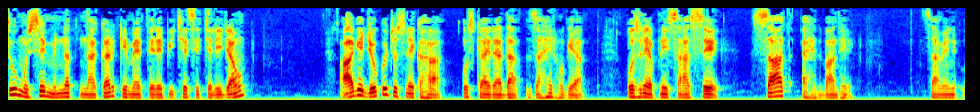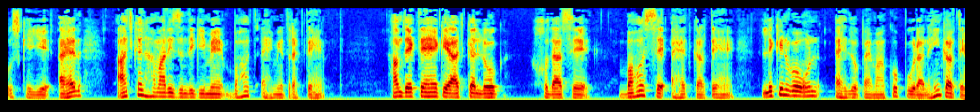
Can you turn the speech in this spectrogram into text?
تو مجھ سے منت نہ کر کہ میں تیرے پیچھے سے چلی جاؤں۔ آگے جو کچھ اس نے کہا اس کا ارادہ ظاہر ہو گیا۔ اس نے اپنی ساس سے سات عہد باندھے۔ سامعین، اس کے یہ عہد آج کل ہماری زندگی میں بہت اہمیت رکھتے ہیں۔ ہم دیکھتے ہیں کہ آج کل لوگ خدا سے بہت سے عہد کرتے ہیں، لیکن وہ ان عہد و پیما کو پورا نہیں کرتے۔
